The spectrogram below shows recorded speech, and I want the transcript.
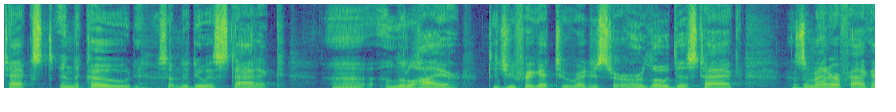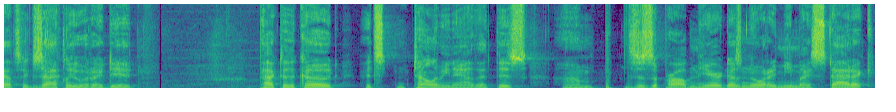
text in the code, something to do with static, uh, a little higher. Did you forget to register or load this tag? As a matter of fact, that's exactly what I did. Back to the code. It's telling me now that this um, this is a problem here. It doesn't know what I mean by static,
